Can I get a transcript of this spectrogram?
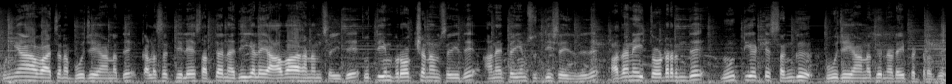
புண்ணியாவாச்சன பூஜையானது கலசத்திலே சப்த நதிகளை ஆவாகனம் செய்து சுத்தியும் புரோக்ஷணம் செய்து அனைத்தையும் சுத்தி செய்தது. அதனைத் தொடர்ந்து நூற்றி எட்டு சங்கு பூஜையானது நடைபெற்றது.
